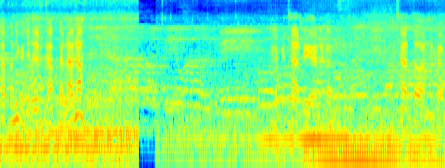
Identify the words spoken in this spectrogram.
ครับตอนนี้ก็จะเดินกลับกันแล้วเนาะเป็นท่าเรือนะครับท่าตอนนะครับ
